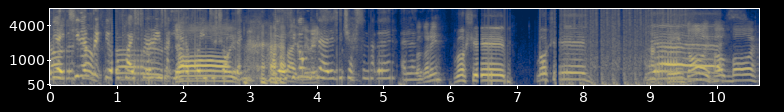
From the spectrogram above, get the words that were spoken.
Go, Yeah, you let's see them go. brick little place where he's like, yeah, the point to shot then. Yeah, if you go under there, there's a chest in that there. I love I it. got him. Rush him. Rush him. Die, Yeah. homeboy.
